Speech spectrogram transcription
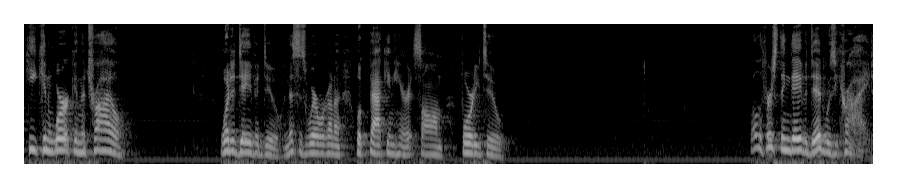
he can work in the trial. What did David do? And this is where we're going to look back in here at Psalm 42. Well, the first thing David did was he cried.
